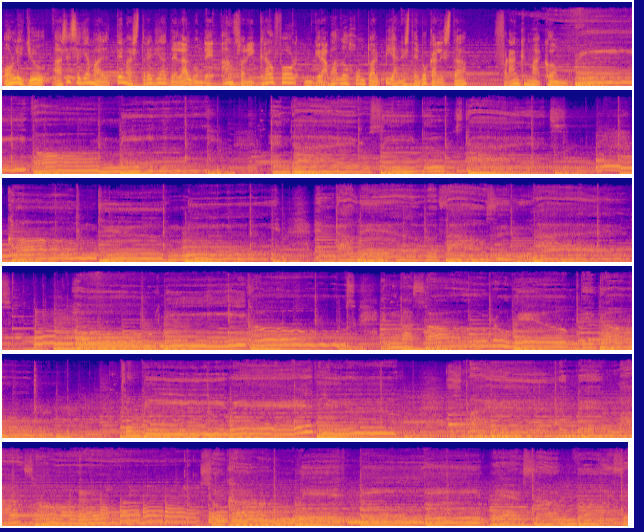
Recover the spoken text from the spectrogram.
Only You, así se llama el tema estrella del álbum de Anthony Crawford grabado junto al pianista y vocalista Frank McComb.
